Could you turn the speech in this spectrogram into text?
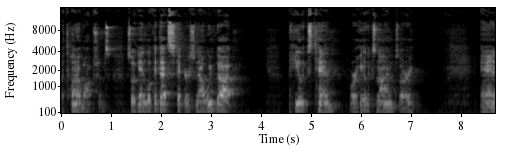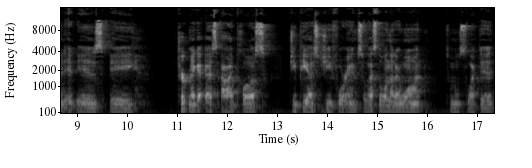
a, a ton of options. So again, look at that sticker. So now we've got Helix 10, or Helix 9, sorry. And it is a Chirp Mega SI Plus GPS G4N. So that's the one that I want. So I'm going to select it.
